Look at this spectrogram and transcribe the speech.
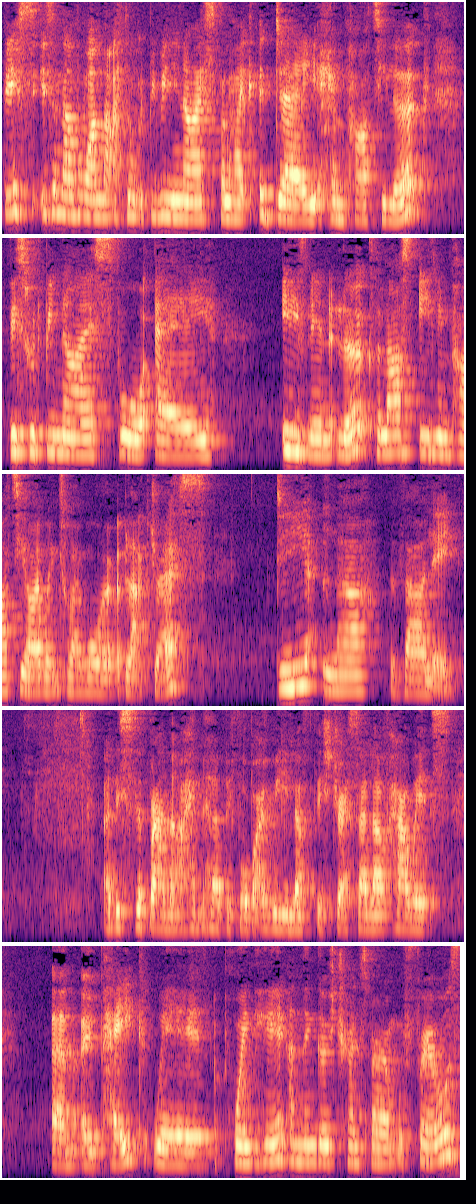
This is another one that I thought would be really nice for like a day hen party look. This would be nice for a evening look. The last evening party I went to, I wore a black dress. De La Valley. Uh, this is a brand that I hadn't heard before, but I really love this dress. I love how it's um, opaque with a point here and then goes transparent with frills.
